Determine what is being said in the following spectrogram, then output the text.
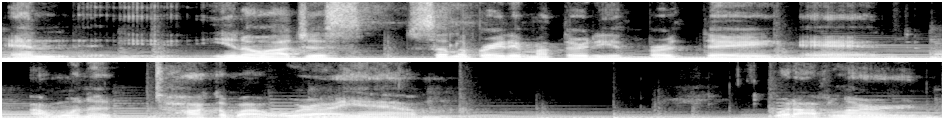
And you know i just celebrated my 30th birthday and I want to talk about where I am, what I've learned,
